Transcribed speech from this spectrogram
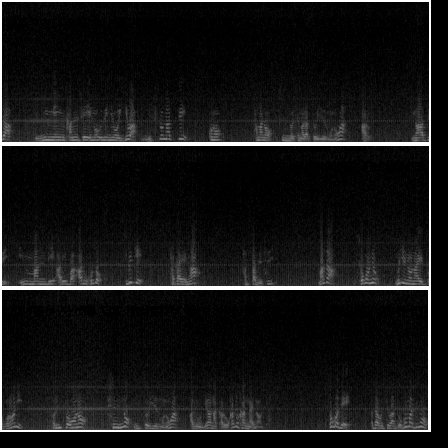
た人間完成の上においては道となってこの玉の真の姿というものがある。すなわち円満であればあるほど全て社会が発達しまたそこの無理のないところに本当の真の道というものがあるのではなかろうかと考えなのであるそこで私はどこまでも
